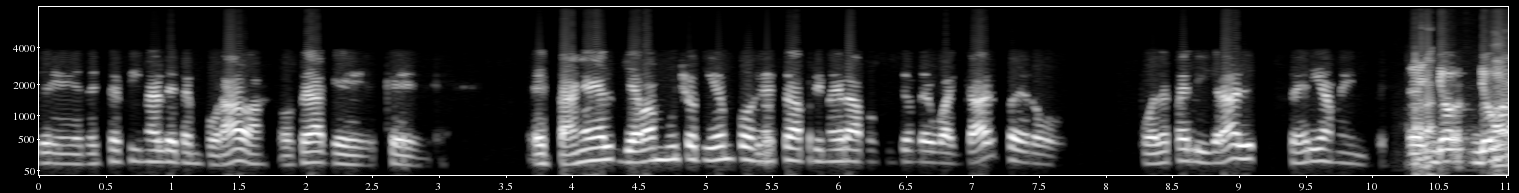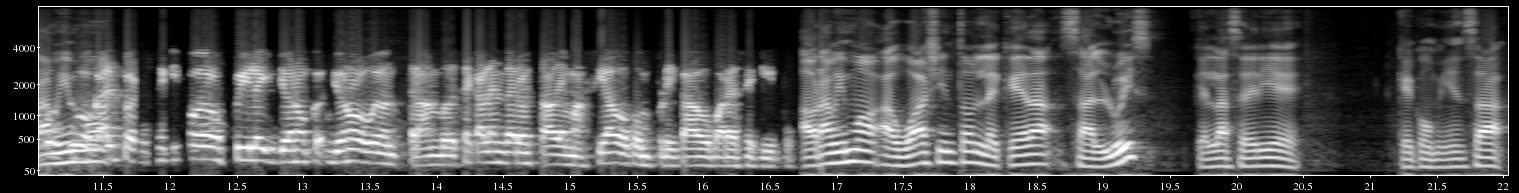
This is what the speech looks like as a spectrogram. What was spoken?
de, de este final de temporada. O sea que, que están en el, llevan mucho tiempo en esa primera posición de wild card, pero puede peligrar seriamente. Eh, yo yo me puedo equivocar, pero ese equipo de los Phillies yo no, yo no lo veo entrando. Ese calendario está demasiado complicado para ese equipo. Ahora mismo a Washington le queda San Luis, que es la serie que comienza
